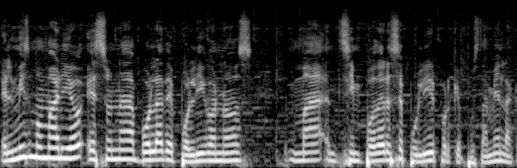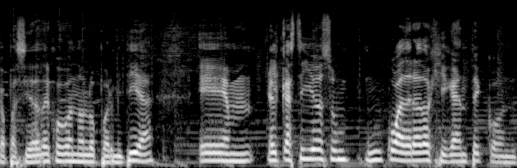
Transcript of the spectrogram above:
El mismo Mario es una bola de polígonos sin poderse pulir porque pues también la capacidad del juego no lo permitía. Em, el castillo es un, un cuadrado gigante con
